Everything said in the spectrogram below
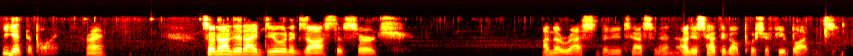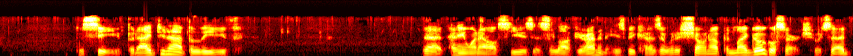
you get the point, right? So now, did I do an exhaustive search on the rest of the New Testament? I'll just have to go push a few buttons to see. But I do not believe that anyone else uses love your enemies because it would have shown up in my Google search, which said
